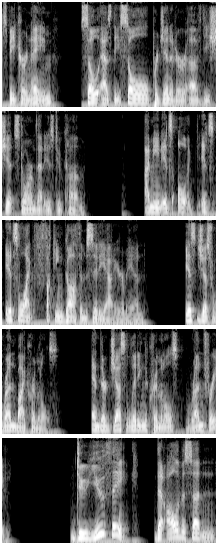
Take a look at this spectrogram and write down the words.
speak her name so as the sole progenitor of the shitstorm that is to come. I mean, it's all it's it's like fucking Gotham City out here, man. It's just run by criminals, and they're just letting the criminals run free. Do you think that all of a sudden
